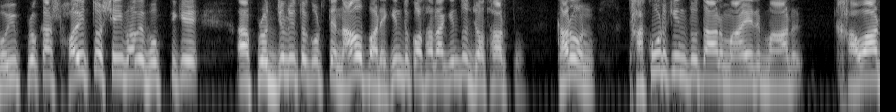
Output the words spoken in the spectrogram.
বহিঃপ্রকাশ হয়তো সেইভাবে ভক্তিকে প্রজ্বলিত করতে নাও পারে, কিন্তু কথাটা কিন্তু যথার্থ। কারণ ঠাকুর কিন্তু তার মায়ের মার খাওয়ার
